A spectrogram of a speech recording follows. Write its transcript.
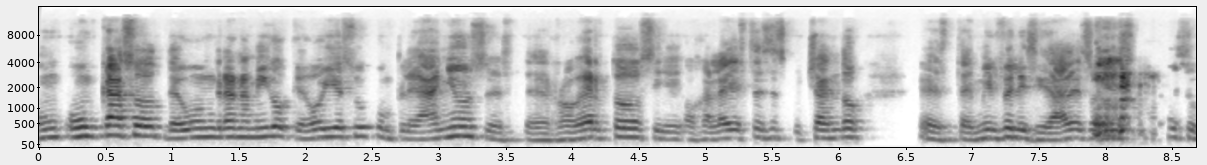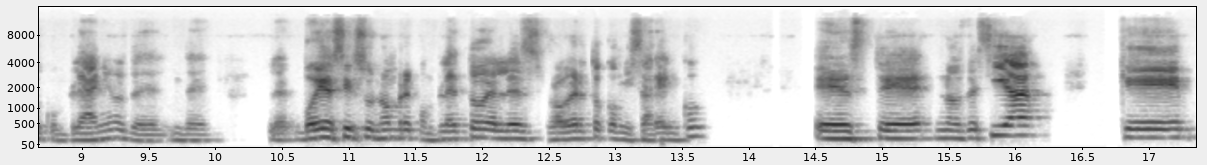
un, un, caso de un gran amigo que hoy es su cumpleaños, este, Roberto, si ojalá estés escuchando, este, mil felicidades, hoy es su cumpleaños, de, de, voy a decir su nombre completo, él es Roberto Comisarenco, este, nos decía que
